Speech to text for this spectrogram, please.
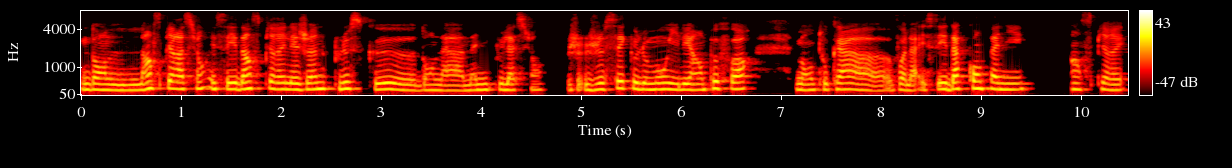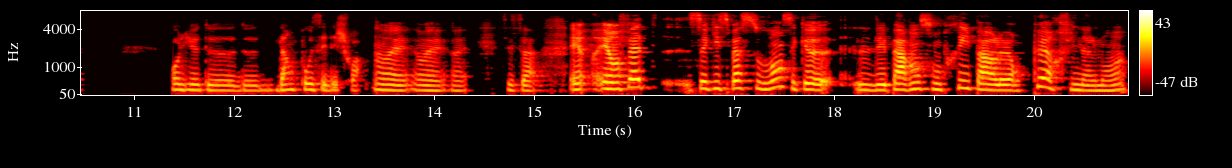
dans l'inspiration, essayer d'inspirer les jeunes plus que dans la manipulation. Je, je, sais que le mot, il est un peu fort, mais en tout cas, voilà, essayer d'accompagner, inspirer au lieu d'imposer des choix. Ouais, ouais, ouais, c'est ça. Et, et, en fait, ce qui se passe souvent, c'est que les parents sont pris par leur peur finalement, hein.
